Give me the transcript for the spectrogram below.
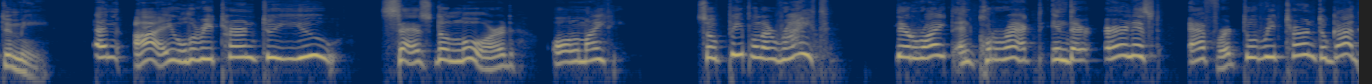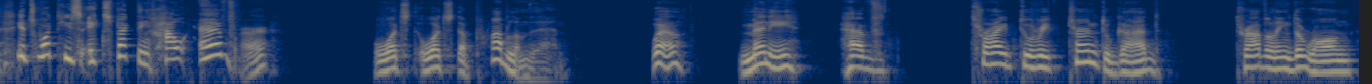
to me, and I will return to you, says the Lord Almighty. So people are right. They're right and correct in their earnest effort to return to God. It's what he's expecting. However, what's, what's the problem then? Well, many have tried to return to God traveling the wrong,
